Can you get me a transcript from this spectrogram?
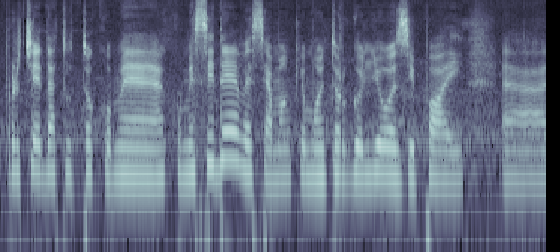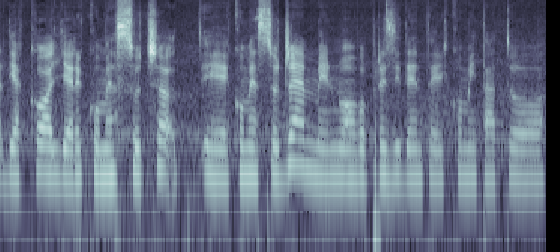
proceda tutto come, come, si deve, siamo anche molto orgogliosi poi eh, di accogliere come, associa- eh, come Assogemme il nuovo presidente del comitato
